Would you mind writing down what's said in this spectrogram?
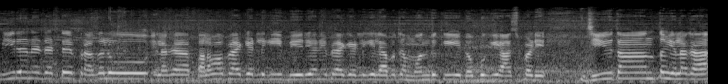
మీరేనేటట్టే ప్రజలు ఇలాగ పలవ ప్యాకెట్లకి బిర్యానీ ప్యాకెట్లకి లేకపోతే మందుకి డబ్బుకి ఆశపడి జీవితాంతం ఇలాగ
